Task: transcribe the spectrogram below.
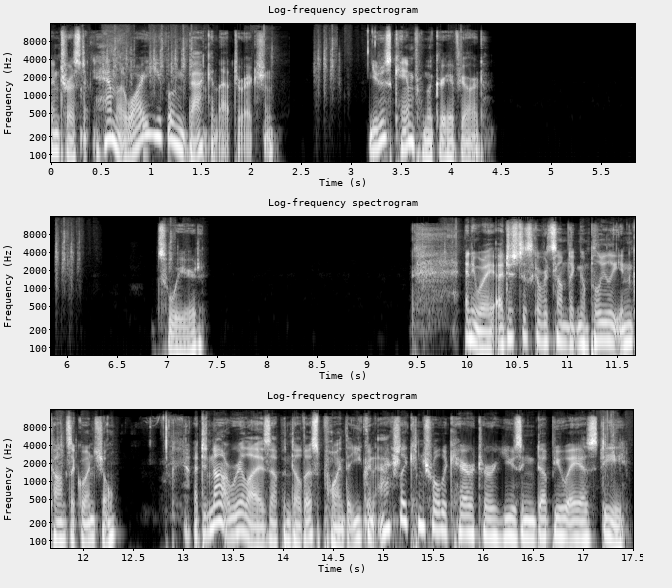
interesting. Hamlet, why are you going back in that direction? You just came from the graveyard. It's weird. Anyway, I just discovered something completely inconsequential. I did not realize up until this point that you can actually control the character using WASD.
